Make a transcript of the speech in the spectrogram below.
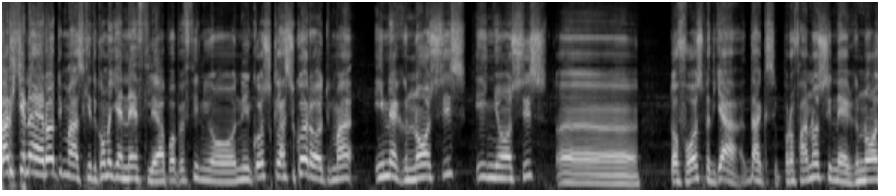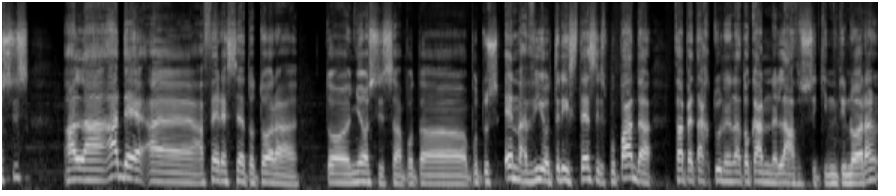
Υπάρχει και ένα ερώτημα σχετικό με γενέθλια που απευθύνει ο Νίκος. Κλασικό ερώτημα. Είναι γνώσεις ή νιώσεις ε, το φως, παιδιά; Εντάξει, προφανώς είναι γνώσεις, αλλά άντε ε, αφαίρεσέ το τώρα το νιώσεις από, τα, από τους 1, 2, 3, 4 που πάντα θα πεταχτούν να το κάνουν λάθος εκείνη την ώρα.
